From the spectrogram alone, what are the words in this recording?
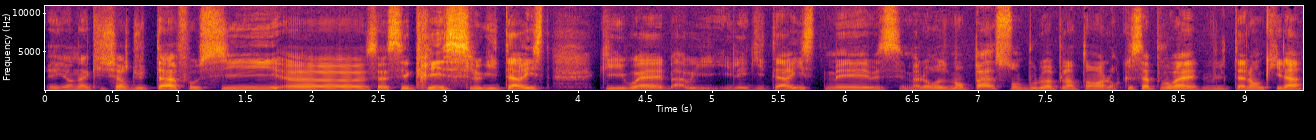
Et il y en a qui cherchent du taf aussi. Euh, ça, c'est Chris, le guitariste, qui, ouais, bah oui, il est guitariste, mais c'est malheureusement pas son boulot à plein temps. Alors que ça pourrait, vu le talent qu'il a.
